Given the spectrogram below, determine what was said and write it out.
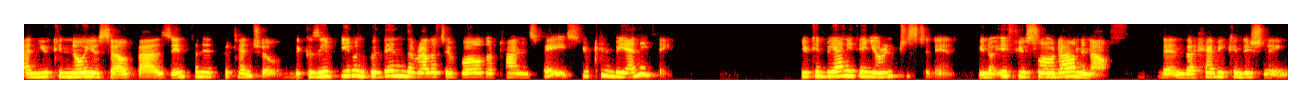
and you can know yourself as infinite potential because if, even within the relative world of time and space you can be anything. You can be anything you're interested in. You know if you slow down enough then the heavy conditioning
